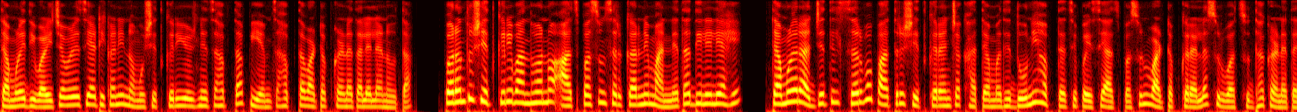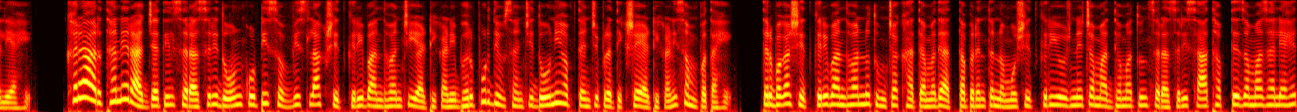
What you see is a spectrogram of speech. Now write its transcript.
त्यामुळे दिवाळीच्या वेळेस या ठिकाणी नमो शेतकरी योजनेचा हप्ता पीएमचा हप्ता वाटप करण्यात आलेला नव्हता. परंतु शेतकरी बांधवांनो आजपासून सरकारने मान्यता दिलेली आहे त्यामुळे राज्यातील सर्व पात्र शेतकऱ्यांच्या खात्यामध्ये दोन्ही हप्त्याचे पैसे आजपासून वाटप करायला सुरुवात सुद्धा करण्यात आली आहे. खऱ्या अर्थाने राज्यातील सरासरी दोन कोटी सव्वीस लाख शेतकरी बांधवांची या ठिकाणी भरपूर दिवसांची दोन्ही हप्त्यांची प्रतीक्षा या ठिकाणी संपत आहे. तर बघा शेतकरी बांधवांनो तुमच्या खात्यामध्ये आतापर्यंत नमो शेतकरी योजनेच्या माध्यमातून सरासरी सात हप्ते जमा झाले आहेत.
